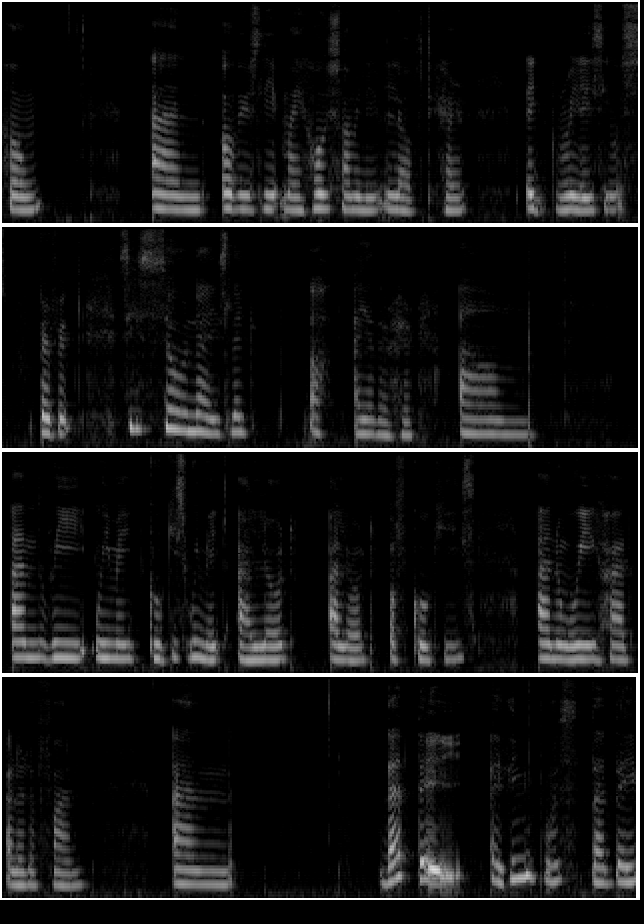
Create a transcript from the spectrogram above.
home, and obviously my host family loved her. Like really, she was perfect. She's so nice. Like, oh, I adore her. Um, and we we made cookies. We made a lot, a lot of cookies, and we had a lot of fun. And that day, I think it was that day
